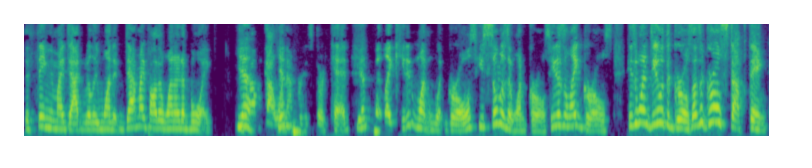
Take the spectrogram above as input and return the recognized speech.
the thing that my dad really wanted. Dad, my father wanted a boy. Yeah. got one yep. after his third kid. Yep. But like he didn't want what girls. He still doesn't want girls. He doesn't like girls. He doesn't want to deal with the girls. That's a girl stuff thing.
